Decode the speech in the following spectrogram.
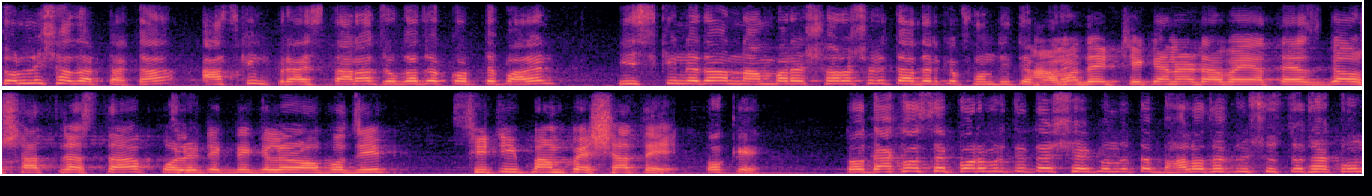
চল্লিশ হাজার টাকা আস্কিন প্রাইস তারা যোগাযোগ করতে পারেন। স্ক্রিনে দেওয়া নাম্বারে সরাসরি তাদেরকে ফোন দিতে পারেন। আমাদের ঠিকানাটা ভাইয়া তেজগাঁও সাত রাস্তা পলিটেকনিক্যালের অপোজিট সিটি পাম্পের সাথে। ওকে তো দেখা হচ্ছে পরবর্তীতে। সেই পর্যন্ত ভালো থাকুন সুস্থ থাকুন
